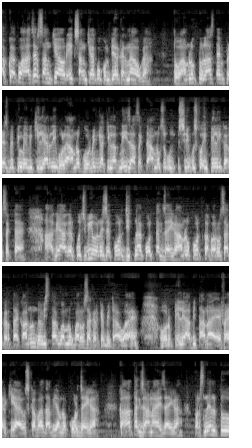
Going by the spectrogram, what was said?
आपका को हज़ार संख्या और एक संख्या को कंपेयर करना होगा। तो हम लोग तो लास्ट टाइम प्रेस ब्रीफिंग में भी क्लियरली बोला हम लोग गवर्नमेंट का खिलाफ नहीं जा सकता, हम लोग सिर्फ़ उसको अपील ही कर सकता है। आगे अगर कुछ भी होने से कोर्ट जितना कोर्ट तक जाएगा, हम लोग कोर्ट का भरोसा करता है, कानून व्यवस्था को हम लोग भरोसा करके बैठा हुआ है। और पहले अभी थाना एफ़ किया है, उसके बाद अभी हम लोग कोर्ट जाएगा। कहाँ तक जाना है, जाएगा। पर्सनल तो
